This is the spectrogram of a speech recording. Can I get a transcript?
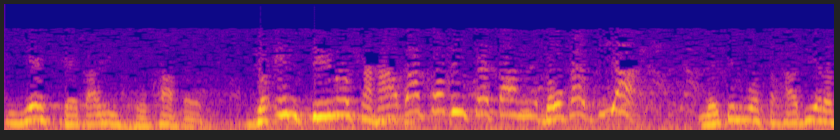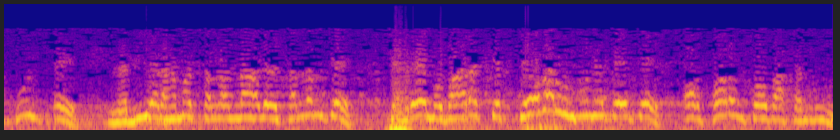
کہ یہ شیطانی دھوکھا ہے جو ان تینوں صحابہ کو بھی شیطان نے دھوکہ دیا۔ لیکن وہ صحابی رسول تھے، نبی رحمت صلی اللہ علیہ وسلم کے چہرے مبارک کے تیور انہوں نے دیکھے اور فوراً توبہ کر لی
